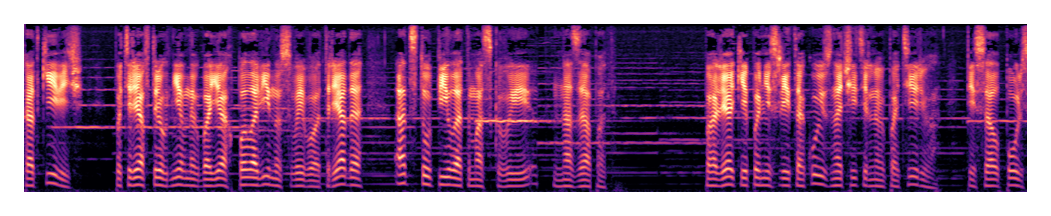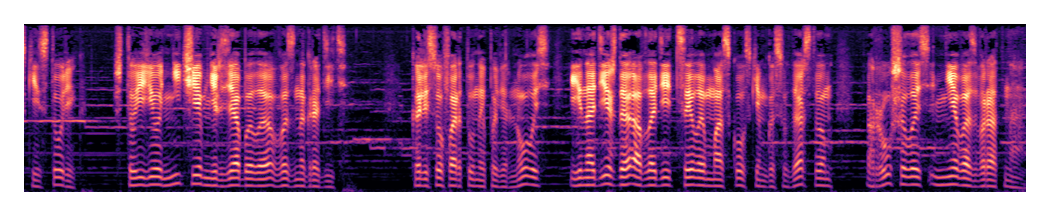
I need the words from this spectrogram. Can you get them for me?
Хаткевич, потеряв в трехдневных боях половину своего отряда, отступил от Москвы на запад. Поляки понесли такую значительную потерю, писал польский историк, что ее ничем нельзя было вознаградить. Колесо фортуны повернулось, и надежда овладеть целым московским государством рушилась невозвратно.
